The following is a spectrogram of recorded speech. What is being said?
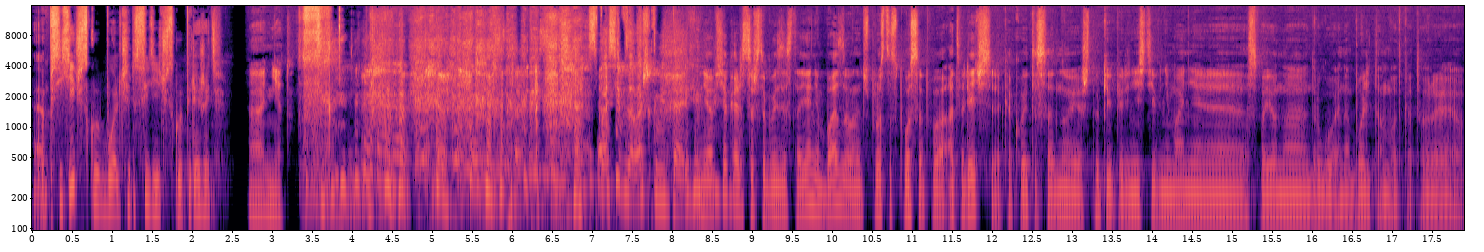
э, психическую боль через физическую пережить? А, нет. Спасибо за ваш комментарий. Мне вообще кажется, что гвоздистояние базово, это же просто способ отвлечься какой-то с одной штуки, перенести внимание свое на другое, на боль там вот, которая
